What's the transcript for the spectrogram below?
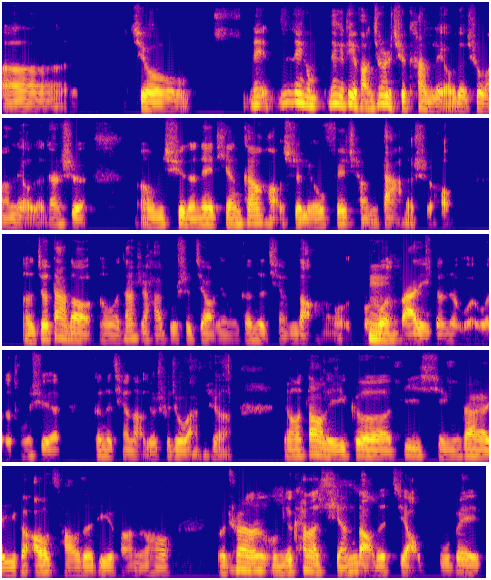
呃就那那个那个地方就是去看流的，去玩流的，但是。呃，我们去的那天刚好是流非常大的时候，呃，就大到我当时还不是教练，我跟着前导，我我巴里跟着我我的同学跟着前导就出去玩去了，然后到了一个地形在一个凹槽的地方，然后我突然我们就看到前导的脚蹼被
